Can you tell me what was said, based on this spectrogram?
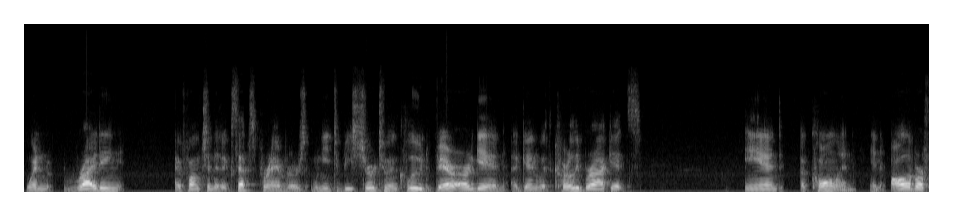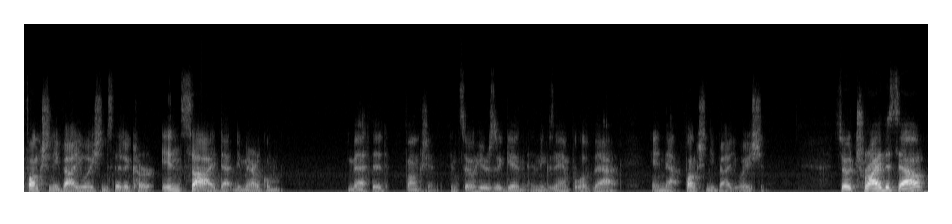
when writing a function that accepts parameters, we need to be sure to include varargin, again with curly brackets and a colon in all of our function evaluations that occur inside that numerical method function. And so here's again an example of that in that function evaluation. So try this out.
